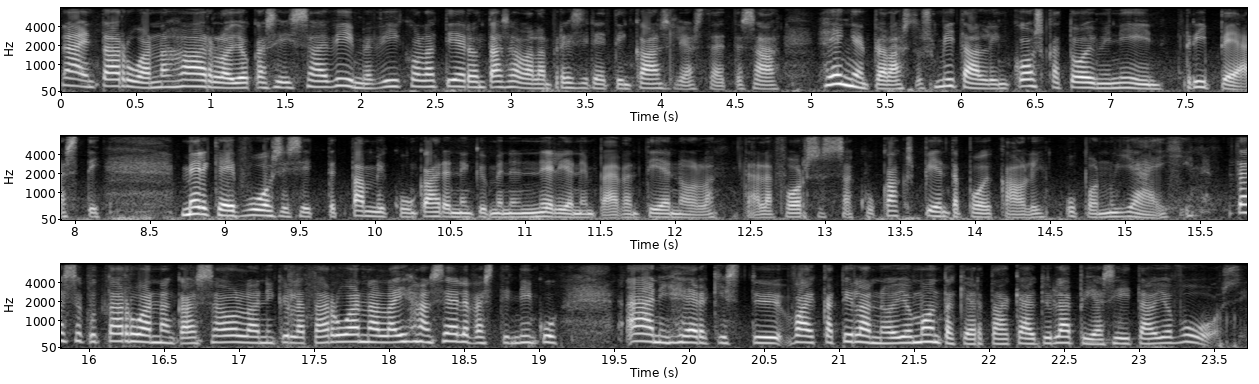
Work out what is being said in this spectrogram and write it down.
Näin Taruanna Haarlo, joka siis sai viime viikolla tiedon tasavallan presidentin kansliasta, että saa hengenpelastusmitallin, koska toimi niin ripeästi. Melkein vuosi sitten tammikuun 24. päivän tienoilla täällä Forsassa, kun kaksi pientä poikaa oli uponnut jäihin. Tässä kun Taruannan kanssa ollaan, niin kyllä Taruannalla ihan selvästi niin kuin ääni herkistyy, vaikka tilanne on jo monta kertaa käyty läpi ja siitä on jo vuosi.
